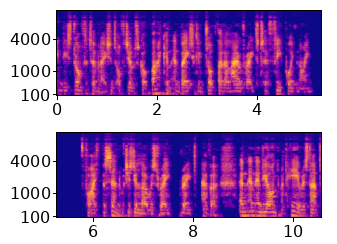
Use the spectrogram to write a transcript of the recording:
in these draft determinations, Ofgem's got back and, and basically dropped that allowed rate to 3.9 5%, which is the lowest rate rate ever. And, and, the argument here is that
